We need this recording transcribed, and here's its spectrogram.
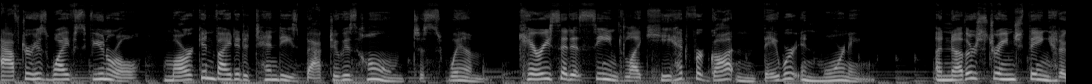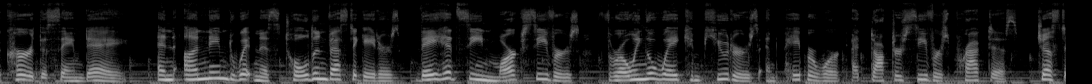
After his wife's funeral, Mark invited attendees back to his home to swim. Carrie said it seemed like he had forgotten they were in mourning. Another strange thing had occurred the same day. An unnamed witness told investigators they had seen Mark Sievers throwing away computers and paperwork at Dr. Sievers' practice just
